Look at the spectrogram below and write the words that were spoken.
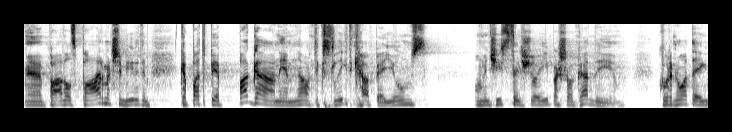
eh, Pāvils pārmet šim vīrietim, ka pat pie pagāniem nav tik slikti kā pie jums. Un viņš izceļ šo īpašo gadījumu, kur notiek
